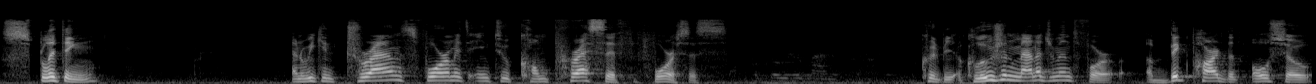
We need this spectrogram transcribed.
splitting and we can transform it into compressive forces. Could be occlusion management for a big part, but also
